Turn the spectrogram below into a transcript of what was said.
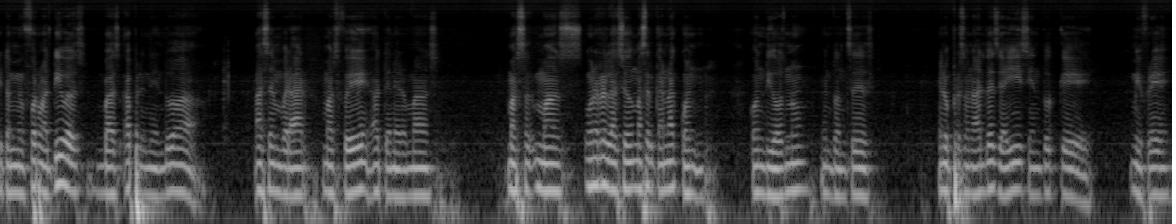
y también formativas, vas aprendiendo a, a sembrar más fe, a tener más, más, más, una relación más cercana con, con Dios, ¿no? Entonces, en lo personal desde ahí siento que mi fe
